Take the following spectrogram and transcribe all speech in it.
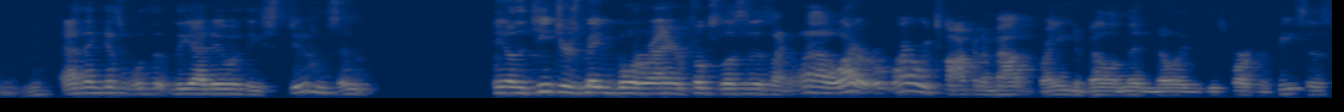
Mhm. And I think that's what the, the idea with these students. And, you know, the teachers maybe going around here, folks listening, it's like, well, why are, why are we talking about brain development and knowing these parts and pieces?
